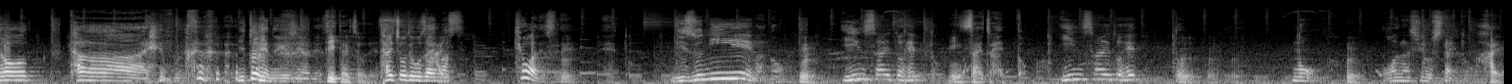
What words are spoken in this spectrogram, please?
ョータイム。二等兵の友人屋です T 隊長です。隊長でございます、今日はですね、うん。えーとディズニー映画のうん。インサイドヘッド。インサイドヘッド。インサイドヘッうんうんドのうんうん。お話をしたいと。思います、はい。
